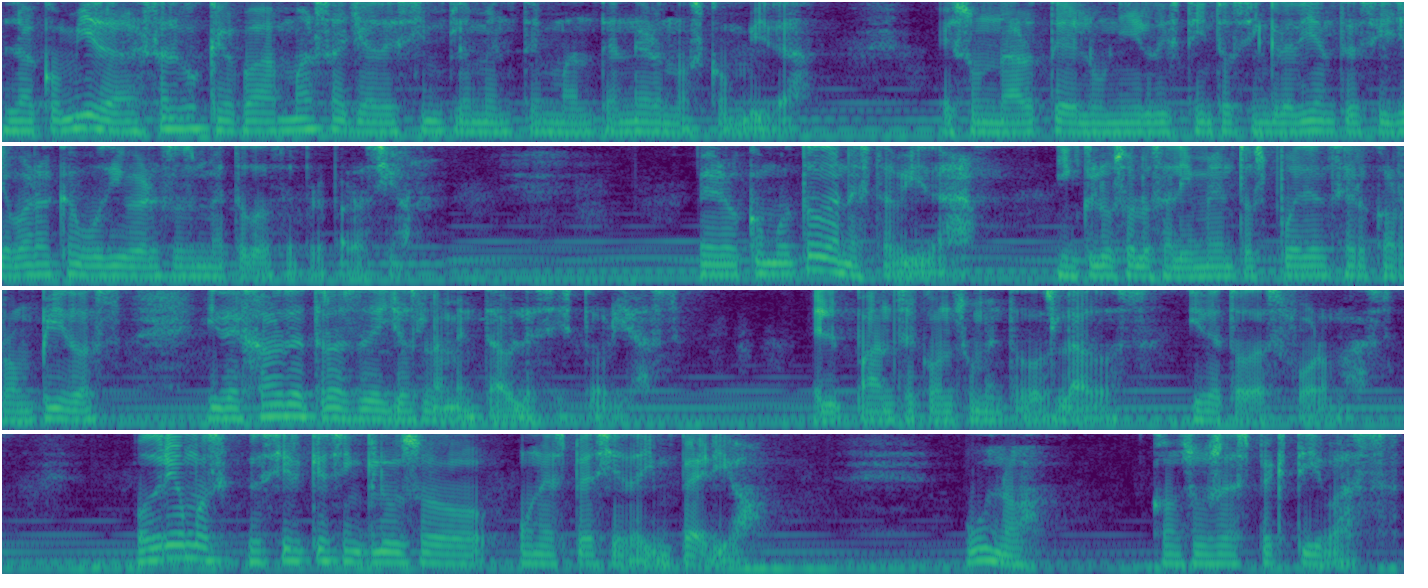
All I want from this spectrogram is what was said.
La comida es algo que va más allá de simplemente mantenernos con vida. Es un arte el unir distintos ingredientes y llevar a cabo diversos métodos de preparación. Pero como todo en esta vida, incluso los alimentos pueden ser corrompidos y dejar detrás de ellos lamentables historias. El pan se consume en todos lados y de todas formas. Podríamos decir que es incluso una especie de imperio. Uno con sus respectivas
